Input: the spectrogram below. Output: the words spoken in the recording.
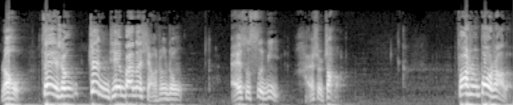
然后在一声震天般的响声中，S 四 B 还是炸了。发生爆炸的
